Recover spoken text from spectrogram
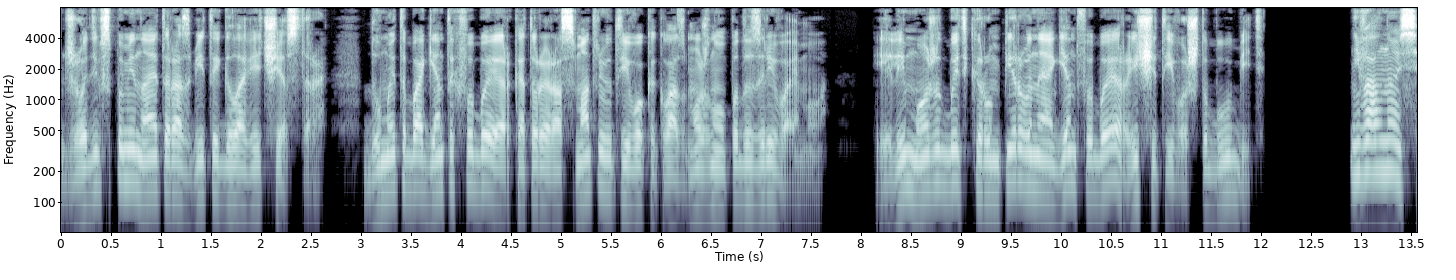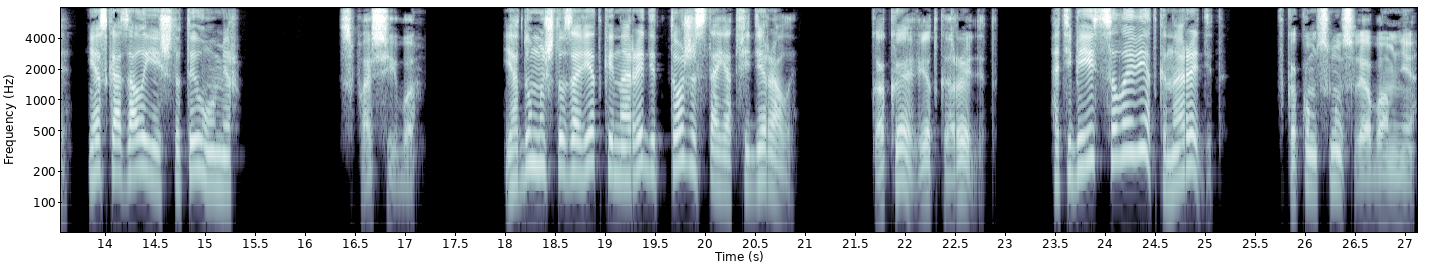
Джоди вспоминает о разбитой голове Честера. Думает об агентах ФБР, которые рассматривают его как возможного подозреваемого. Или, может быть, коррумпированный агент ФБР ищет его, чтобы убить. «Не волнуйся. Я сказала ей, что ты умер». «Спасибо». «Я думаю, что за веткой на Reddit тоже стоят федералы». «Какая ветка Reddit?» А тебе есть целая ветка на Reddit. В каком смысле обо мне?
